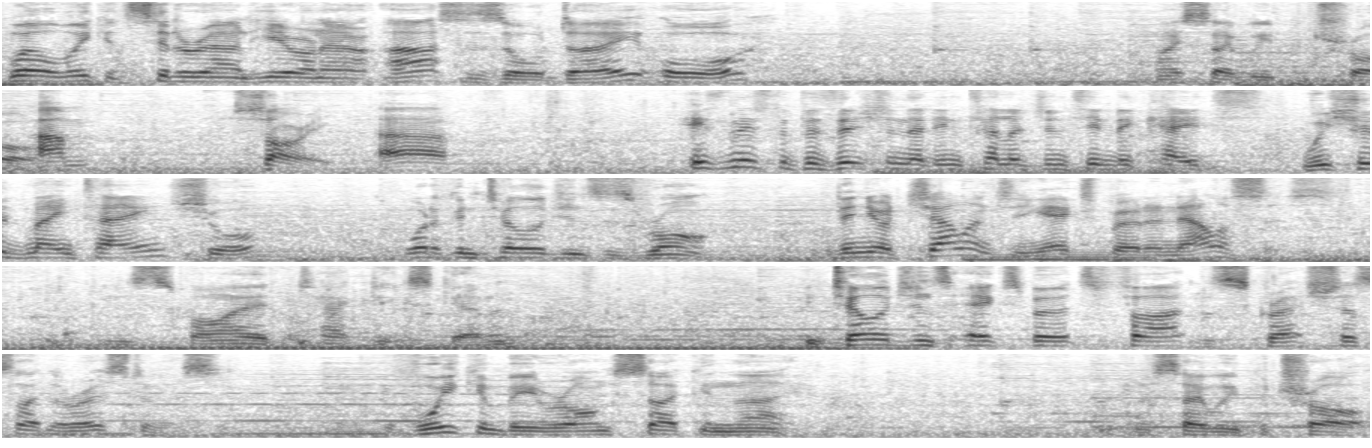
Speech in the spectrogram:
Well, we could sit around here on our asses all day, or I say we patrol. Um, sorry. Uh, isn't this the position that intelligence indicates we should maintain? Sure. What if intelligence is wrong? Then you're challenging expert analysis. Inspired tactics, Gavin. Intelligence experts fart and scratch just like the rest of us. If we can be wrong, so can they. And I say we patrol.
